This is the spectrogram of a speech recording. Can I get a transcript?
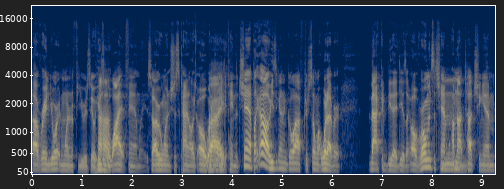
Uh, Randy Orton won a few years ago. He was in Uh-huh. the Wyatt family, so everyone's just kind of like, "Oh, when Right. Randy became the champ, like, oh, he's gonna go after someone, whatever." That could be the idea. It's like, "Oh, Roman's the champ. I'm not touching him."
